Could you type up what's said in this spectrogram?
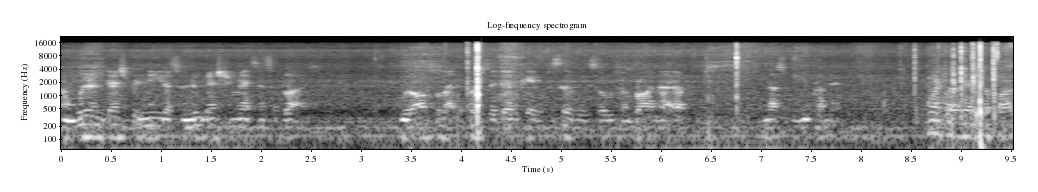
and we're in desperate need of some new instruments and supplies. We'd also like to purchase a dedicated facility so we can broaden our efforts, and that's where you come in. Point right here so far.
